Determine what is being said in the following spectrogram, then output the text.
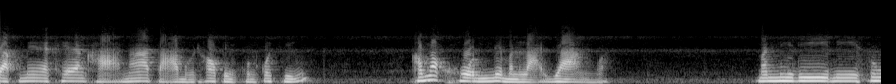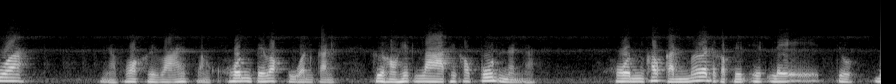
จากแม่แข้งขาหน้าตามือเท่าเป็นคนก็จริง คำว่าคนเนี่ยมันหลายอย่างว่ะ มันมีดีมีซัวเนี่ยพ่อเคยว่าให้ฟังคนไปว่ากวนกัน คือเขาเฮ็ดลาให้เขาปุ้นนั่นนะคนเข้ากันเมื่อแล้วก็เป็นเอ็ดเลจุโม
